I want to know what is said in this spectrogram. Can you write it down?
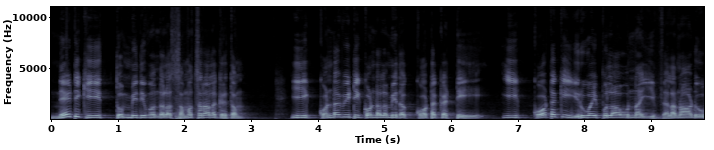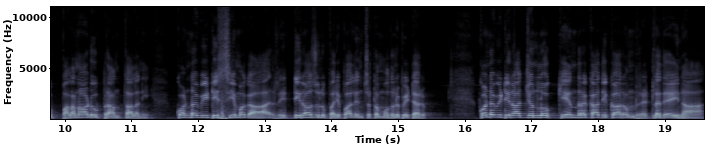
నేటికి తొమ్మిది వందల సంవత్సరాల క్రితం ఈ కొండవీటి కొండల మీద కోట కట్టి ఈ కోటకి ఇరువైపులా ఉన్న ఈ వెలనాడు పలనాడు ప్రాంతాలని కొండవీటి సీమగా రెడ్డిరాజులు పరిపాలించటం మొదలుపెట్టారు. కొండవీటి రాజ్యంలో కేంద్రకాధికారం రెడ్లదే అయినా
